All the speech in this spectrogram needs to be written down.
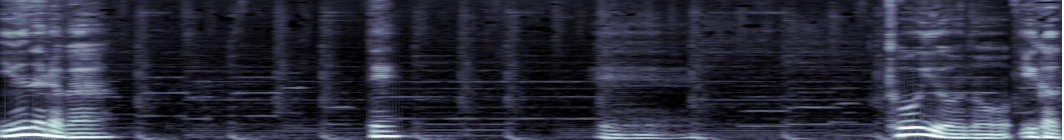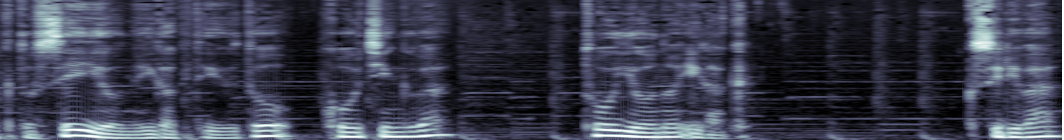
言うならばねえー、東洋の医学と西洋の医学でいうとコーチングは東洋の医学。薬は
